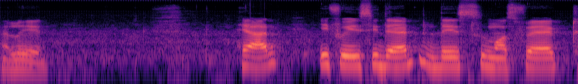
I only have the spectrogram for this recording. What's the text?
hello here if we see that this MOSFET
